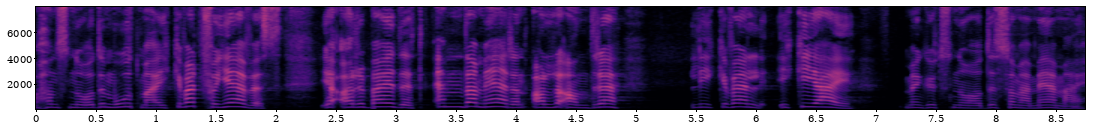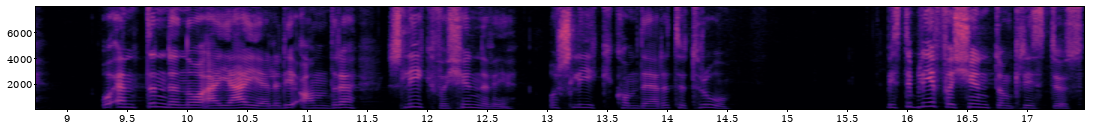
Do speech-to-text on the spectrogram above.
Og Hans nåde mot meg ikke vært forgjeves. Jeg arbeidet enda mer enn alle andre. Likevel ikke jeg, men Guds nåde som er med meg. Og enten det nå er jeg eller de andre, slik forkynner vi, og slik kom dere til tro. Hvis det blir forkynt om Kristus,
